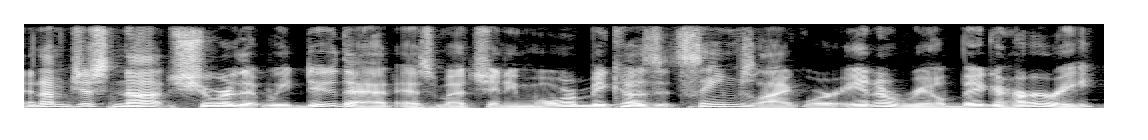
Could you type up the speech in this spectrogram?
And I'm just not sure that we do that as much anymore because it seems like we're in a real big hurry.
